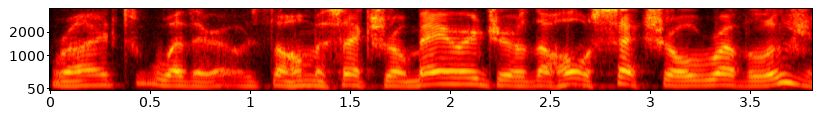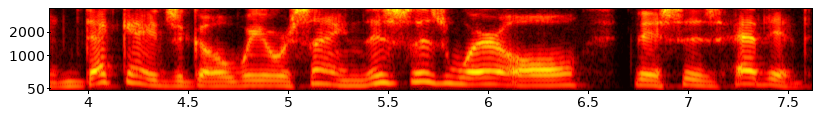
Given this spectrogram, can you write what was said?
right whether it was the homosexual marriage or the whole sexual revolution decades ago. We were saying this is where all this is headed.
